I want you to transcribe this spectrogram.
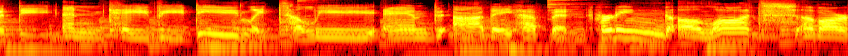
With the NKVD lately, and, uh, they have been hurting a lot of our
